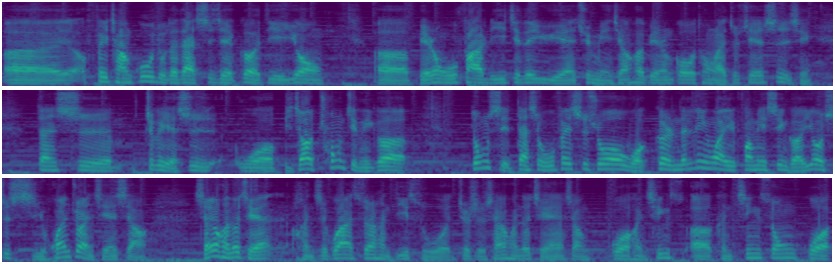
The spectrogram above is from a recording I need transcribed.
呃，非常孤独的在世界各地用，呃，别人无法理解的语言去勉强和别人沟通来做这些事情。但是这个也是我比较憧憬的一个东西，但是无非是说我个人的另外一方面性格又是喜欢赚钱，想想有很多钱，很直观，虽然很低俗，就是想有很多钱，想过很轻松呃很轻松或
